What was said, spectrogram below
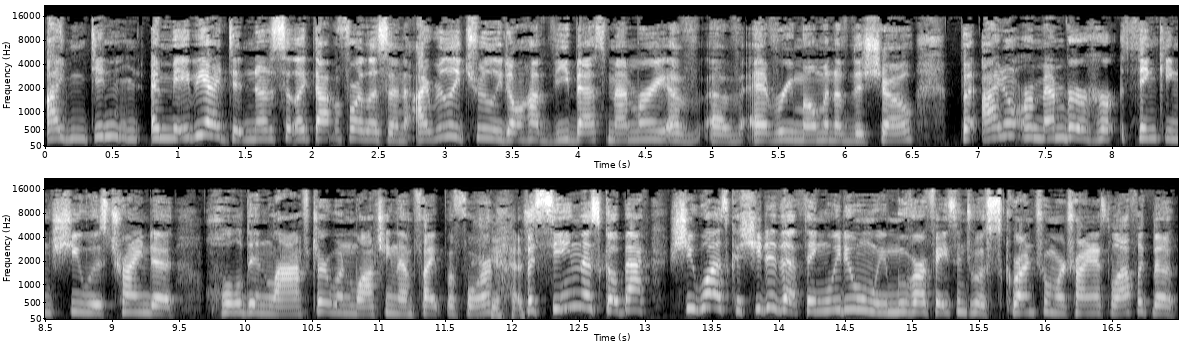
I didn't, and maybe I didn't notice it like that before. Listen, I really truly don't have the best memory of, of every moment of the show, but I don't remember her thinking she was trying to hold in laughter when watching them fight before. Yes. But seeing this go back, she was, because she did that thing we do when we move our face into a scrunch when we're trying not to laugh, like the,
